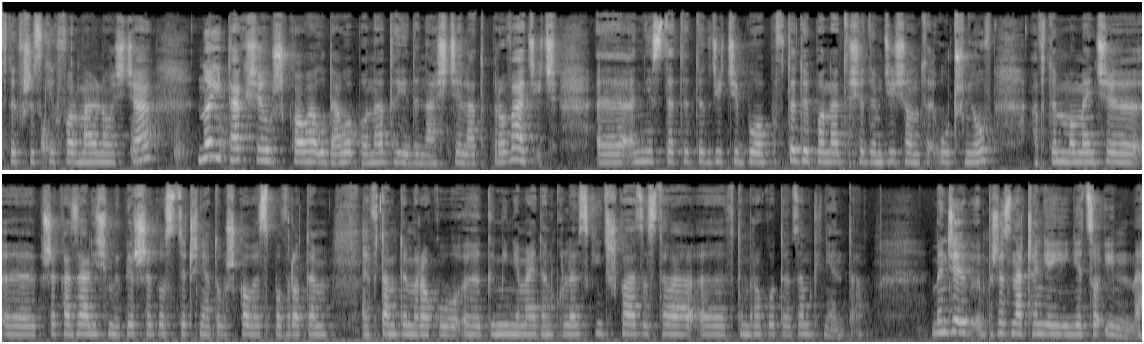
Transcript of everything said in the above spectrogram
w tych wszystkich formalnościach. No i tak się szkołę udało ponad 11 lat prowadzić. Niestety tych dzieci było wtedy ponad 70 uczniów, a w tym momencie przekazaliśmy 1 stycznia tą szkołę z powrotem w tamtym roku gminie Majdan Królewski. Szkoła została w tym roku zamknięta zamknięta. Będzie przeznaczenie jej nieco inne.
